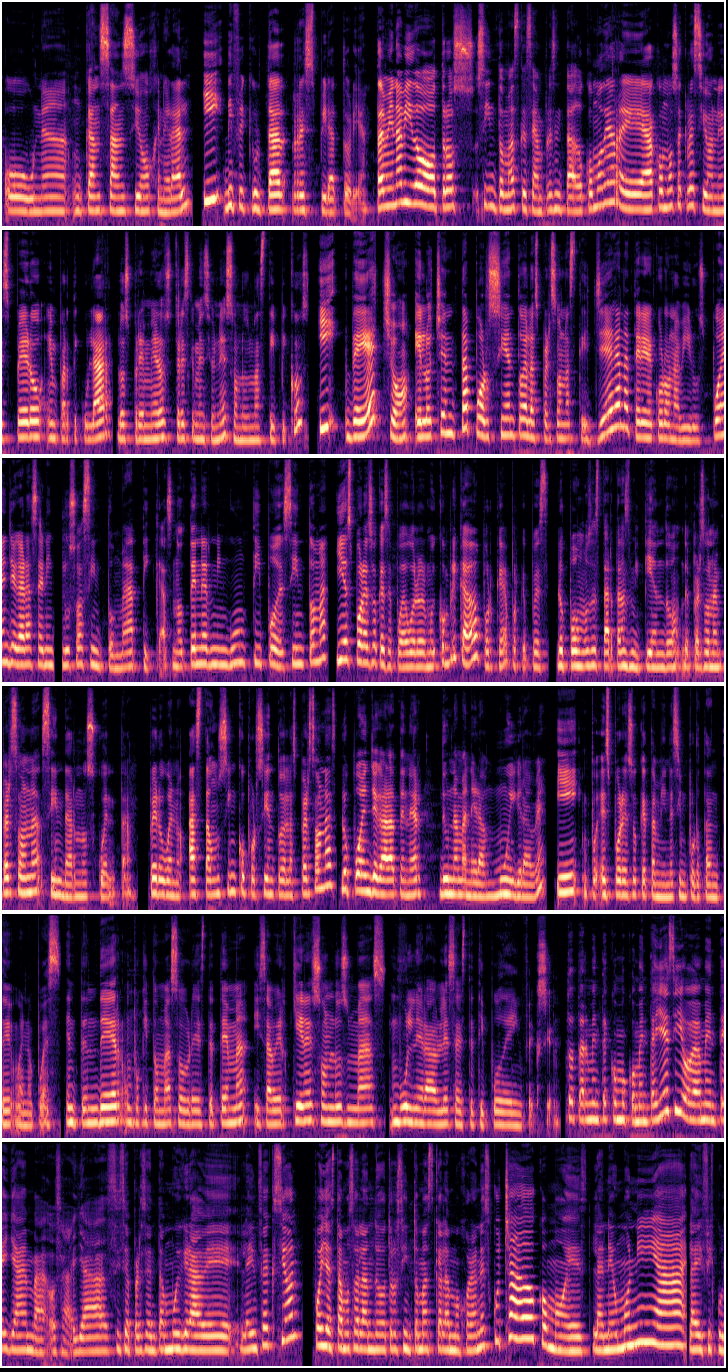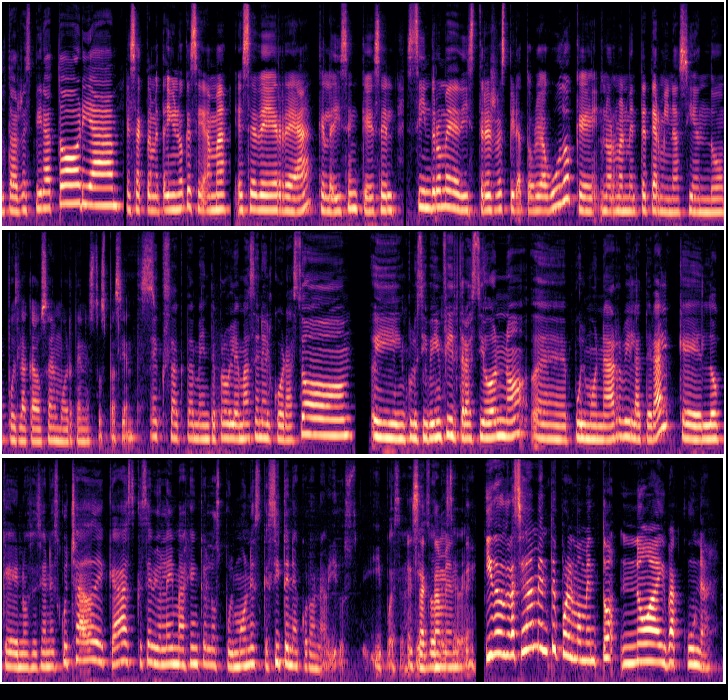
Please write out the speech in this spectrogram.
o una, un cansancio general y dificultad respiratoria. También ha habido otros síntomas que se han presentado como diarrea, como secreciones, pero en particular los primeros tres que mencioné son los más típicos. Y de hecho, el 80% de las personas que llegan a tener coronavirus pueden llegar a ser incluso asintomáticas, no tener ningún tipo de síntoma y es por eso que se puede volver muy complicado. ¿Por qué? Porque pues lo podemos estar transmitiendo de persona en persona sin darnos cuenta pero bueno, hasta un 5% de las personas lo pueden llegar a tener de una manera muy grave y pues, es por eso que también es importante, bueno, pues entender un poquito más sobre este tema y saber quiénes son los más vulnerables a este tipo de infección. Totalmente como comenta Jessie, obviamente ya en, o sea, ya si se presenta muy grave la infección, pues ya estamos hablando de otros síntomas que a lo mejor han escuchado, como es la neumonía, la dificultad respiratoria. Exactamente, hay uno que se llama SDRA, que le dicen que es el síndrome de distrés respiratorio agudo, que normalmente termina siendo pues la causa de muerte en estos pacientes. Exactamente, problemas en el corazón, inclusive infiltración ¿no? Eh, pulmonar bilateral, que es lo que no sé si han escuchado de que, ah, es que se vio en la imagen que los pulmones que sí tenía coronavirus. Y pues Exactamente. Y desgraciadamente por el momento no hay vacuna.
